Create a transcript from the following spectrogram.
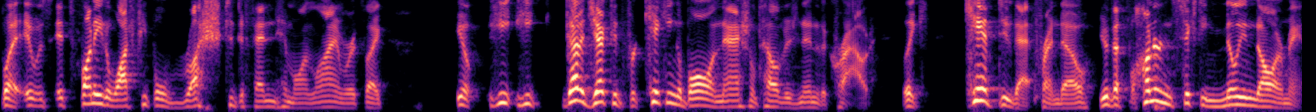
but it was it's funny to watch people rush to defend him online where it's like, you know, he he got ejected for kicking a ball on national television into the crowd. Like can't do that, friendo. You're the 160 million dollar man.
